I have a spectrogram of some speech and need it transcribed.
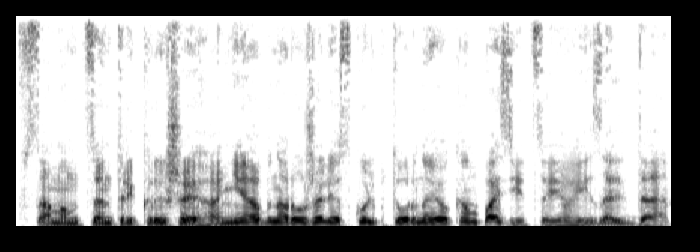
В самом центре крыши они обнаружили скульптурную композицию изо льда.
